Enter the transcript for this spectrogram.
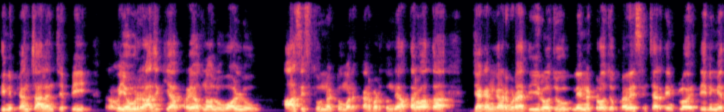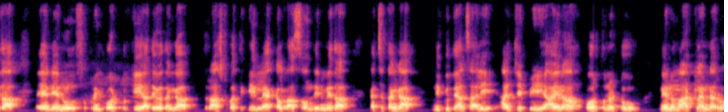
దీన్ని పెంచాలని చెప్పి ఎవరు రాజకీయ ప్రయోజనాలు వాళ్ళు ఆశిస్తున్నట్టు మనకు కనబడుతుంది. ఆ తర్వాత జగన్ గారు కూడా ఈ రోజు నిన్నటి రోజు ప్రవేశించారు దీంట్లో. దీని మీద నేను సుప్రీంకోర్టుకి అదేవిధంగా రాష్ట్రపతికి లేఖలు రాస్తాం. దీని మీద ఖచ్చితంగా నిగ్గు తేల్చాలి అని చెప్పి ఆయన కోరుతున్నట్టు నిన్న మాట్లాడినారు.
